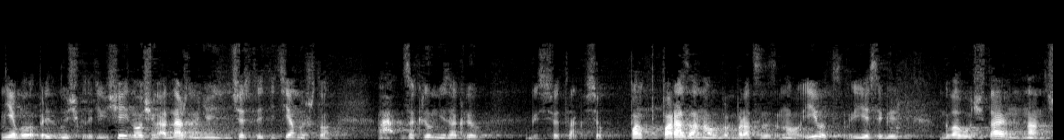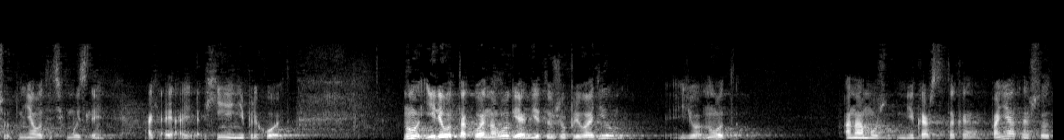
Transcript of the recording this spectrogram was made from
не было предыдущих вот этих вещей, но, в общем, однажды у него начались эти темы, что а, закрыл, не закрыл, говорит, все так, все, пора заново браться, ну, и вот, если, говорит, главу читаю на ночь, вот у меня вот этих мыслей, ахинея не приходит. Ну, или вот такой аналогия, я где-то уже приводил ее, ну вот, она может, мне кажется, такая понятная, что вот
